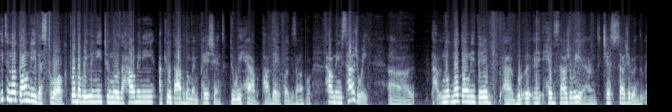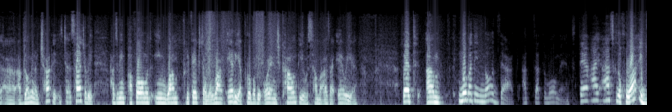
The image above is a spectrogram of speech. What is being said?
it's not only the stroke. Probably we need to know the how many acute abdomen patients do we have per day, for example. How many surgery? Uh, not, not only the uh, uh, head surgery and chest surgery and uh, abdominal surgery has been performed in one prefecture or one area, probably Orange County or some other area. But um, nobody knows that at that moment. Then I asked why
